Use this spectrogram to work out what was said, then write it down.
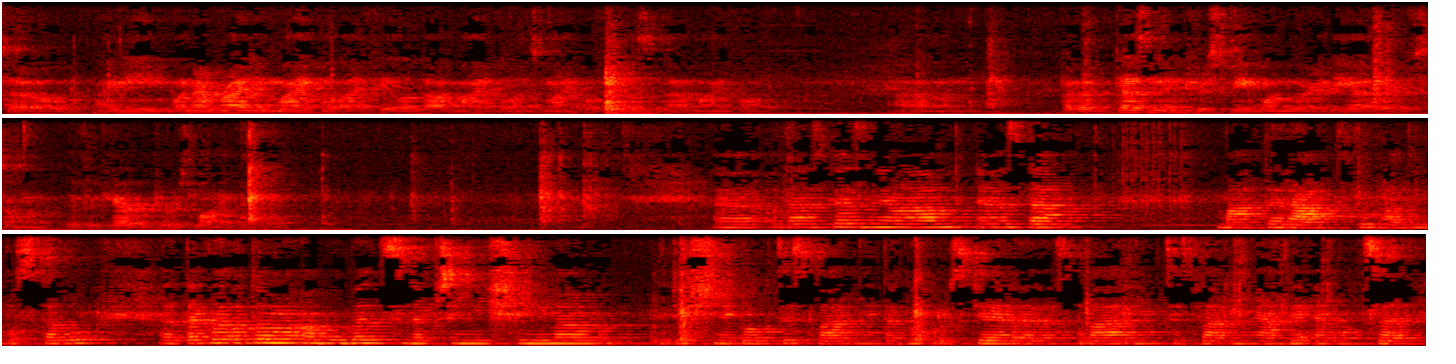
So, I mean, when I'm writing Michael, I feel about Michael as Michael feels about Michael. Um, but it doesn't interest me one way or the other if, someone, if a character is likable. Uh, otázka zněla, uh, zda máte rád tu hlavní postavu. Uh, takhle o tom vůbec nepřemýšlím. Když někoho chci stvárnit, tak ho prostě stvárním, chci stvárnit nějaké emoce,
